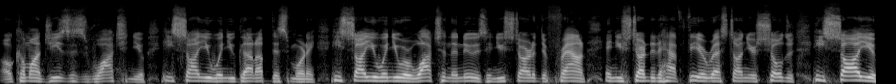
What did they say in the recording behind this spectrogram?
Oh, come on. Jesus is watching you. He saw you when you got up this morning. He saw you when you were watching the news and you started to frown and you started to have fear rest on your shoulders. He saw you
